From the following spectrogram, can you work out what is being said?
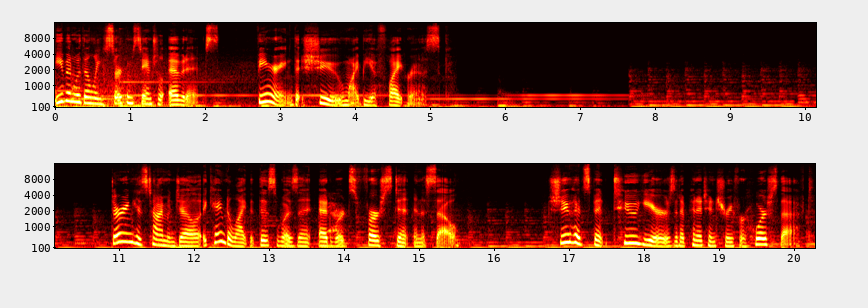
even with only circumstantial evidence, fearing that Shue might be a flight risk. During his time in jail, it came to light that this wasn't Edward's first stint in a cell. Shue had spent two years in a penitentiary for horse theft.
